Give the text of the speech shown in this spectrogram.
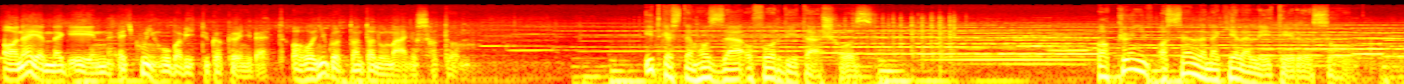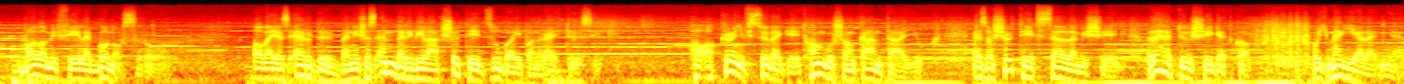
A nejem meg én egy kunyhóba vittük a könyvet, ahol nyugodtan tanulmányozhatom. Itt kezdtem hozzá a fordításhoz. A könyv a szellemek jelenlétéről szól. Valamiféle gonoszról, amely az erdőkben és az emberi világ sötét zugaiban rejtőzik. Ha a könyv szövegét hangosan kántáljuk, ez a sötét szellemiség lehetőséget kap, hogy megjelenjen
